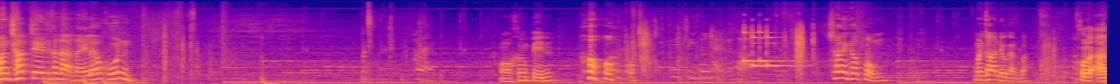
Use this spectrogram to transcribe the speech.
มันชัดเจนขนาดไหนแล้วคุณ อะไรอ๋อ เครื่องปริ้น ที่จริงเครื่องถ่ายเอกสารใช่ครับผม มันก็อันเดียวกันปะคนละอัน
